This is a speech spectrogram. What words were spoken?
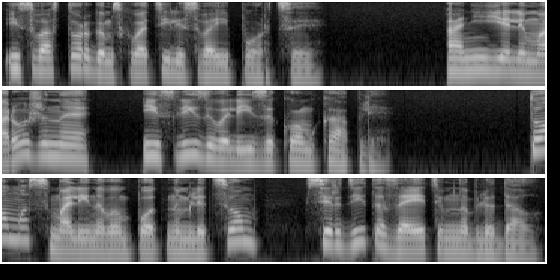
и с восторгом схватили свои порции. Они ели мороженое и слизывали языком капли. Томас с малиновым потным лицом сердито за этим наблюдал.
